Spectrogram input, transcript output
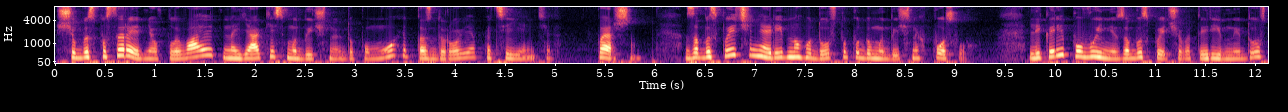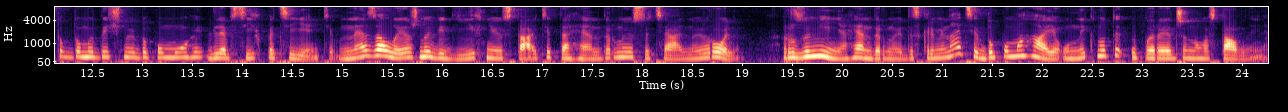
що безпосередньо впливають на якість медичної допомоги та здоров'я пацієнтів. Перше забезпечення рівного доступу до медичних послуг. Лікарі повинні забезпечувати рівний доступ до медичної допомоги для всіх пацієнтів, незалежно від їхньої статі та гендерної соціальної ролі. Розуміння гендерної дискримінації допомагає уникнути упередженого ставлення,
